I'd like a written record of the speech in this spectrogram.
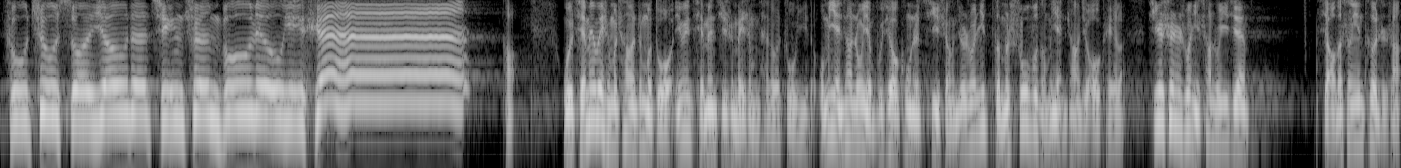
付出所有的青春，不留遗憾。好我前面为什么唱了这么多？因为前面其实没什么太多注意的。我们演唱中也不需要控制气声，就是说你怎么舒服怎么演唱就 OK 了。其实甚至说你唱出一些小的声音特质上，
